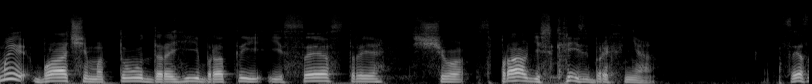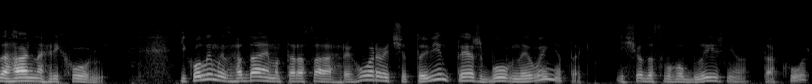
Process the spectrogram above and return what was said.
Ми бачимо тут, дорогі брати і сестри, що справді скрізь брехня. Це загальна гріховність. І коли ми згадаємо Тараса Григоровича, то він теж був не виняток, і щодо свого ближнього також.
